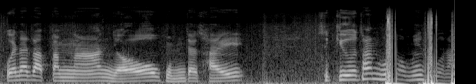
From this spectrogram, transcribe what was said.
เควสระดับตำนาน เดี๋ยวผมจะใช้สกิลท่านผู้ชมให้ดูนะ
